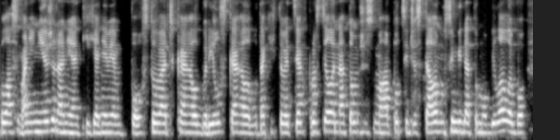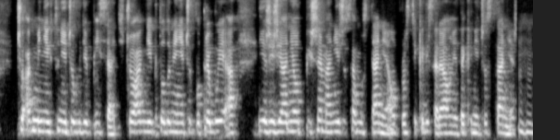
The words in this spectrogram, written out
bola som ani nie, že na nejakých, ja neviem, postovačkách alebo reelskách alebo takýchto veciach, proste len na tom, že som mala pocit, že stále musím byť na tom mobile, lebo čo ak mi niekto niečo bude písať, čo ak niekto do mňa niečo potrebuje a ježiš, ja neodpíšem a niečo sa mu stane, ale proste kedy sa reálne také niečo stane. Uh-huh.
